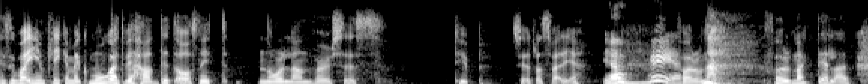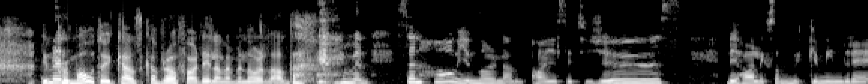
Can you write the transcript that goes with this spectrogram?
Jag ska bara inflika mig, kom ihåg att vi hade ett avsnitt Norrland versus typ södra Sverige. jag vet! För och, för och nackdelar. Vi Men- promotar ju ganska bra fördelarna med Norrland. Men sen har vi ju Norrland har ju sitt ljus. Vi har liksom mycket mindre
